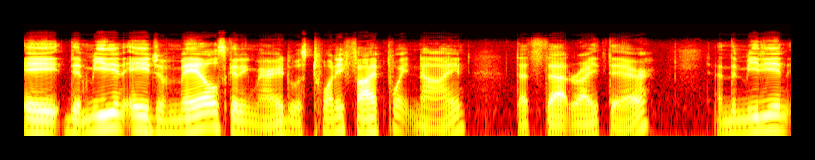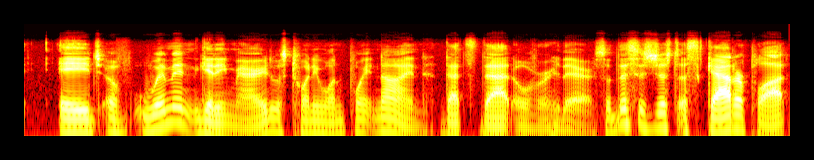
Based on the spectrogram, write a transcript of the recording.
a, the median age of males getting married was 25.9. That's that right there. And the median age of women getting married was 21.9. That's that over there. So this is just a scatter plot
